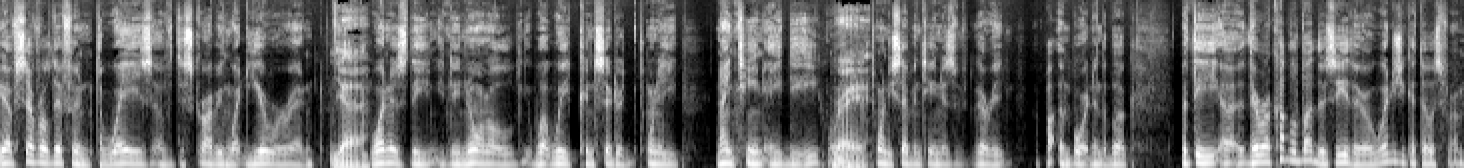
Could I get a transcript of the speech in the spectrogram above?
You have several different ways of describing what year we're in. Yeah. One is the the normal what we consider 2019 AD, or Right. 2017 is very important in the book. But the uh, there were a couple of others either. Where did you get those from?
